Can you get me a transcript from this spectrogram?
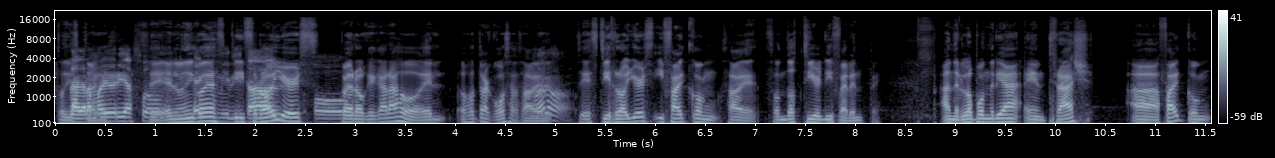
Tony La gran Stark, mayoría son sí, el único es Steve Rogers, o- pero qué carajo, él es otra cosa, ¿sabes? Bueno. Steve Rogers y Falcon, ¿sabes? Son dos tiers diferentes. Andrés lo pondría en Trash a Falcon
